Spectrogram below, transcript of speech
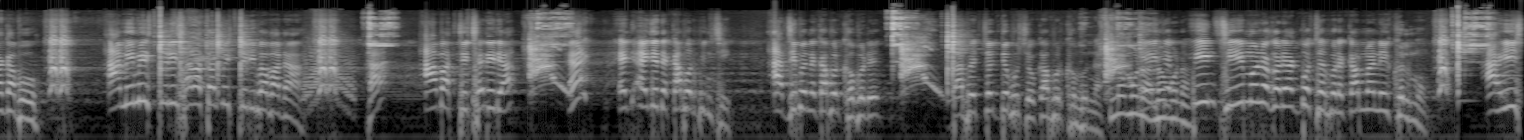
নাগাবো? আমি মিস্ত্রি ছাড়া তোর মিস্ত্রি বাবা না। হ্যাঁ? আবার তুই ছেড়িরা এই, যে দেখ কাপড় পিনছি। আর জীবনে কাপড় খবরে বাপের চোদ্দ বসেও কাপড় খবর না। নমুনা, নমুনা। পিনছি মনে করে এক বছর পরে কামনা নেই খুলমু। আহিস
